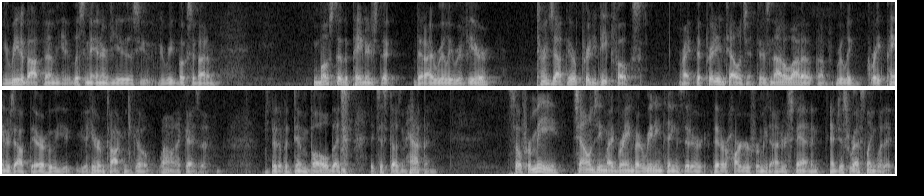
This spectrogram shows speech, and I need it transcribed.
you read about them, you listen to interviews, you, you read books about them. Most of the painters that, that I really revere, turns out they're pretty deep folks, right? They're pretty intelligent. There's not a lot of, of really great painters out there who you, you hear them talking, you go, wow, that guy's a bit of a dim bulb. That's, it just doesn't happen. So for me, challenging my brain by reading things that are that are harder for me to understand and, and just wrestling with it,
